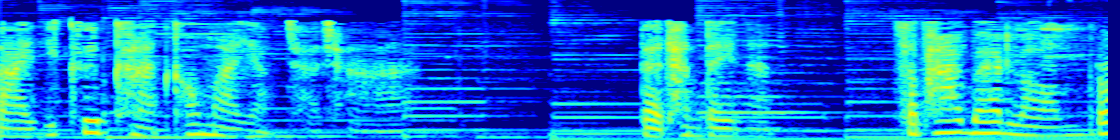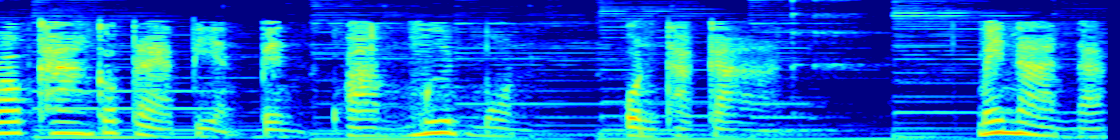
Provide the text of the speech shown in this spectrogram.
ตายที่คืบคลานเข้ามาอย่างช้าๆ แต่ทันใดนั้น สภาพแวดล้อมรอบข้างก็แปรเปลี่ยนเป็นความมืดมนอนทการ ไม่นานนัก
